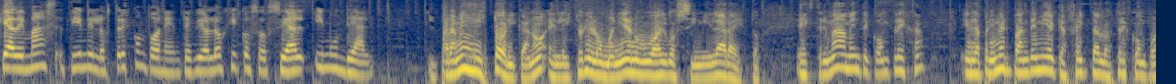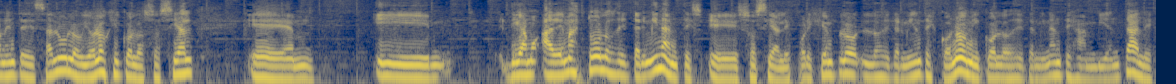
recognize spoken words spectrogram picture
que además tiene los tres componentes, biológico, social y mundial. Para mí es histórica, ¿no? En la historia de la humanidad no hubo algo similar a esto. extremadamente compleja, es la primera pandemia que afecta a los tres componentes de salud, lo biológico, lo social eh, y digamos, además todos los determinantes eh, sociales, por ejemplo, los determinantes económicos, los determinantes ambientales,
